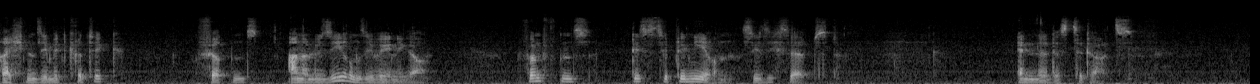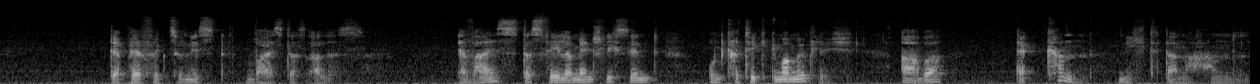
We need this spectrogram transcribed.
rechnen Sie mit Kritik. Viertens, analysieren Sie weniger. Fünftens, disziplinieren Sie sich selbst. Ende des Zitats. Der Perfektionist weiß das alles. Er weiß, dass Fehler menschlich sind und Kritik immer möglich, aber er kann nicht danach handeln.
